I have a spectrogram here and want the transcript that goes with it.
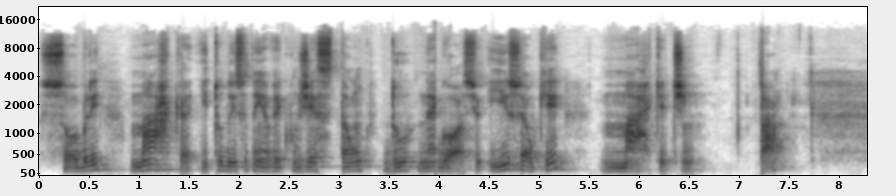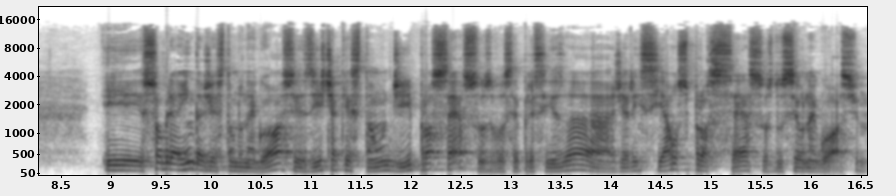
sobre marca e tudo isso tem a ver com gestão do negócio. E isso é o que? Marketing, tá? E sobre ainda a gestão do negócio, existe a questão de processos. Você precisa gerenciar os processos do seu negócio.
